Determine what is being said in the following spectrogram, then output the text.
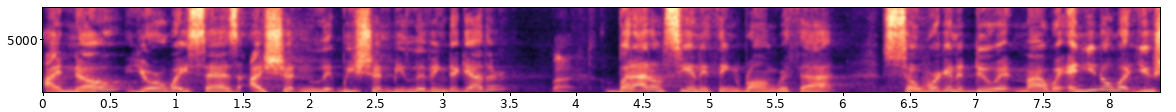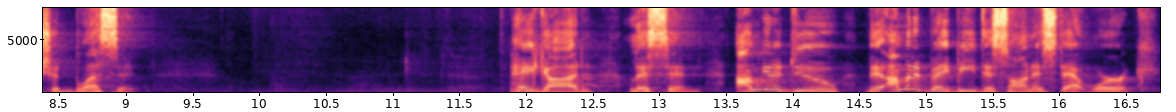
I know your way says I shouldn't li- we shouldn't be living together, But but I don't see anything wrong with that. So we're gonna do it my way. And you know what? You should bless it. Hey, God, listen, I'm gonna do, th- I'm gonna be- be dishonest at work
